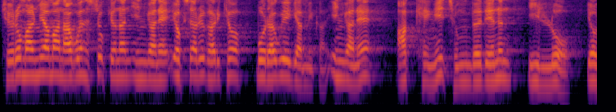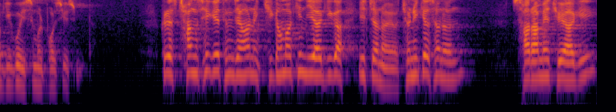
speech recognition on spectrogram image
죄로 말미암아 낙원에서 쫓겨난 인간의 역사를 가리켜 뭐라고 얘기합니까? 인간의 악행이 증대되는 일로 여기고 있음을 볼 수 있습니다. 그래서 창세기에 등장하는 기가 막힌 이야기가 있잖아요. 주님께서는 사람의 죄악이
